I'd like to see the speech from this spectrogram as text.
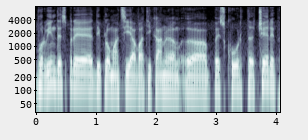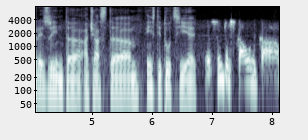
Vorbim despre diplomația vaticană, uh, pe scurt, ce reprezintă această instituție? Sfântul Scaun ca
